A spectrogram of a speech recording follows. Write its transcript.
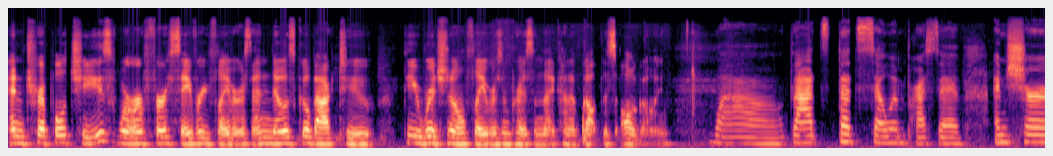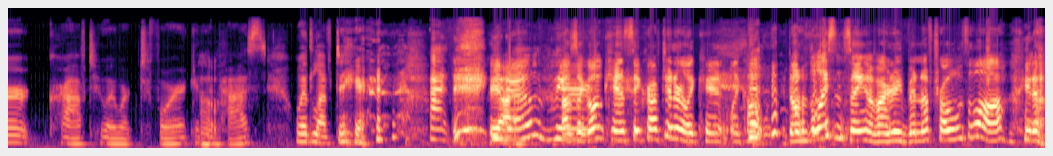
and triple cheese were our first savory flavors, and those go back to the original flavors in prison that kind of got this all going. Wow, that's that's so impressive. I'm sure Kraft, who I worked for in oh. the past, would love to hear that. You yeah. know, I was like, oh, can't say Kraft dinner, like can't like call, don't have the licensing. I've already been enough trouble with the law, you know.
